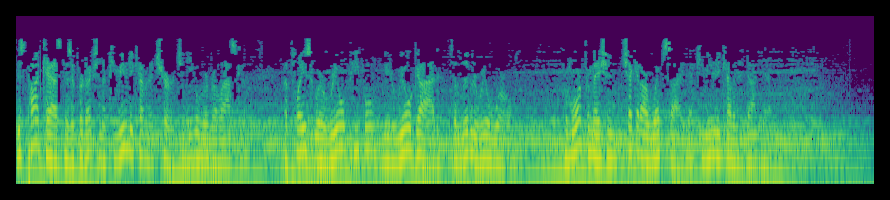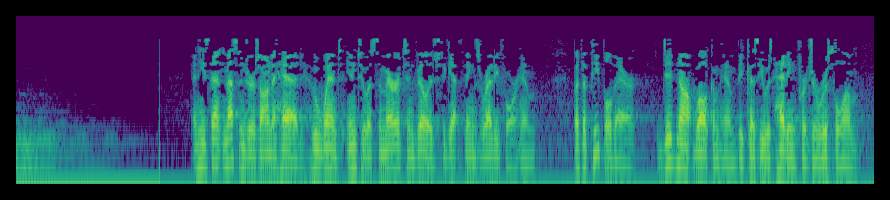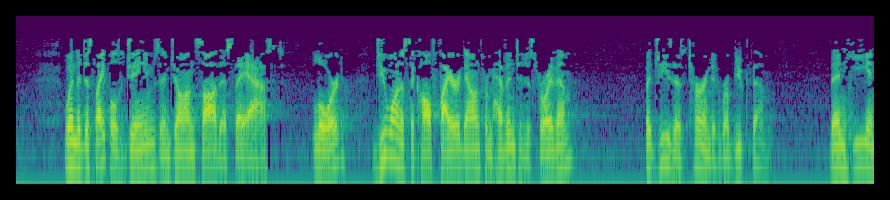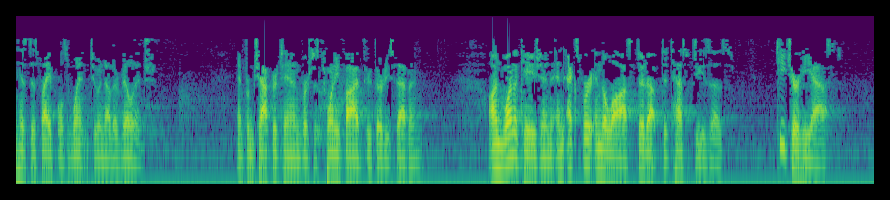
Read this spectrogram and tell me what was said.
This podcast is a production of Community Covenant Church in Eagle River, Alaska, a place where real people meet a real God to live in a real world. For more information, check out our website at communitycovenant.net. And he sent messengers on ahead who went into a Samaritan village to get things ready for him. But the people there did not welcome him because he was heading for Jerusalem. When the disciples James and John saw this, they asked, Lord, do you want us to call fire down from heaven to destroy them? But Jesus turned and rebuked them. Then he and his disciples went to another village. And from chapter 10, verses 25 through 37. On one occasion, an expert in the law stood up to test Jesus. Teacher, he asked,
